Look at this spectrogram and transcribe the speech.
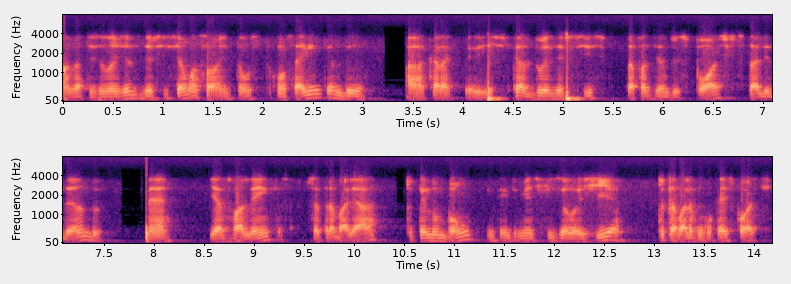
Mas a fisiologia do exercício é uma só. Então, se tu consegue entender a característica do exercício que tu está fazendo, do esporte que tu está lidando, né? E as valências que tu precisa trabalhar, tu tendo um bom entendimento de fisiologia, tu trabalha com qualquer esporte.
